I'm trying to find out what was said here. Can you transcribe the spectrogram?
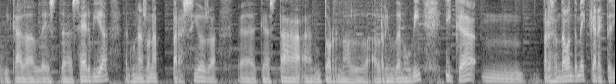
ubicada a l'est de Sèrbia, en una zona preciosa eh, que està entorn al, al riu Danubi, i que mm, presentaven també característiques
